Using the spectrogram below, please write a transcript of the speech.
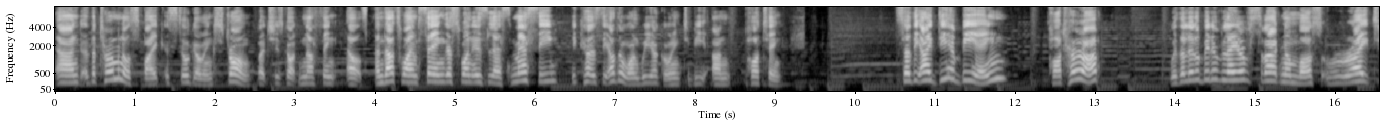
and the terminal spike is still going strong, but she's got nothing else. And that's why I'm saying this one is less messy, because the other one we are going to be unpotting. So the idea being, pot her up with a little bit of layer of sphagnum moss right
